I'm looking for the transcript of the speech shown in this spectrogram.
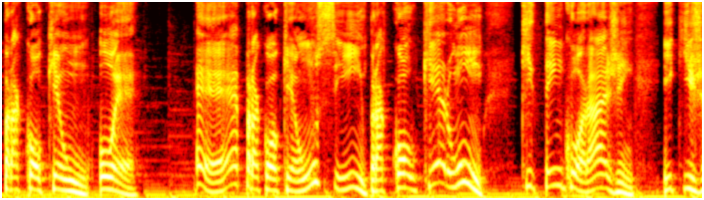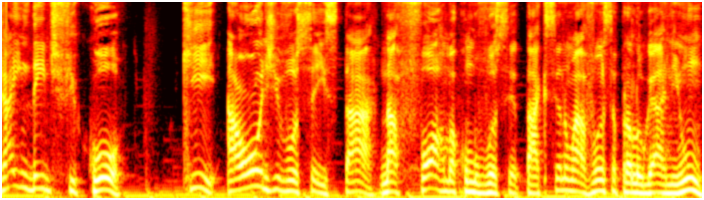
para qualquer um. Ou é? É para qualquer um, sim. Para qualquer um que tem coragem e que já identificou que aonde você está, na forma como você tá, que você não avança para lugar nenhum,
